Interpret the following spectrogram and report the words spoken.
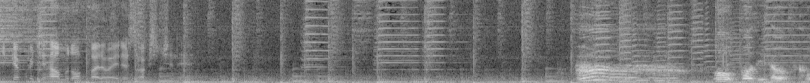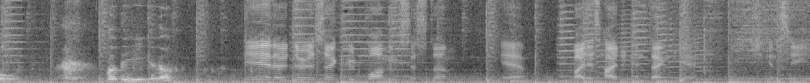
You can put your helmet off by the way, there's oxygen here. oh, bloody hell, it's cold. Put the heating on. Yeah, there, there is a good warming system. Yeah, by this hydrogen tank here, as you can see.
